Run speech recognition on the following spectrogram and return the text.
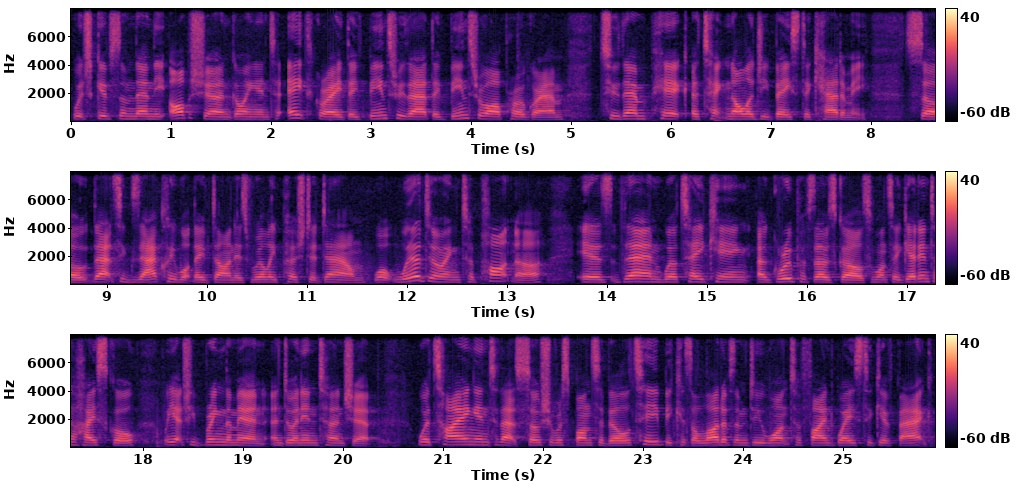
which gives them then the option going into eighth grade. They've been through that, they've been through our program to then pick a technology-based academy. So that's exactly what they've done is really pushed it down. What we're doing to partner is then we're taking a group of those girls. Once they get into high school, we actually bring them in and do an internship. We're tying into that social responsibility because a lot of them do want to find ways to give back.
